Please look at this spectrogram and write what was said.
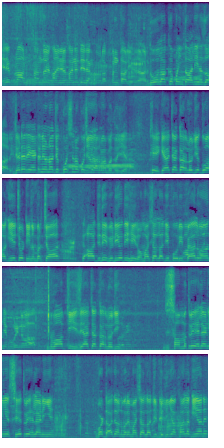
ਇਹਦੇ ਭਰਾ ਨੂੰ ਪਸੰਦ ਹੋਏ ਫਾਈਨਲ ਫਾਈਨਲ ਦੇ ਦਾਂਗੇ 245000 2 ਲੱਖ 45 ਹਜ਼ਾਰ। ਜਿਹੜੇ ਰੇਟ ਨੇ ਉਹਨਾਂ 'ਚ ਕੁਛ ਨਾ ਕੁਛ ਪਿਆਰ ਮੁਹੱਬਤ ਹੋਈ ਹੈ। ਠੀਕ ਹੈ ਚੈੱਕ ਕਰ ਲਓ ਜੀ ਅੱਗੋਂ ਆ ਗਈ ਹੈ ਝੋਟੀ ਨੰਬਰ 4 ਤੇ ਅੱਜ ਦੀ ਵੀਡੀਓ ਦੀ ਹੀਰੋ ਮਾਸ਼ਾਅੱਲਾ ਜੀ ਪੂਰੀ ਪਹਿਲਵਾਨ। ਪੂਰੀ ਨਵਾਬ। ਨਵਾਬ ਚੀਜ਼ ਹੈ ਚੈੱਕ ਕਰ ਲਓ ਜੀ। ਜਸਾਮਤ ਵੇਖ ਲੈਣੀ ਹੈ ਸਿਹਤ ਵੇਖ ਲੈਣੀ ਹੈ। ਵੱਡਾ ਜਾਨਵਰ ਹੈ ਮਾਸ਼ਾਅੱਲਾ ਜੀ ਬਿੱਲੀਆਂ ਅੱਖਾਂ ਲੱਗੀਆਂ ਨੇ।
